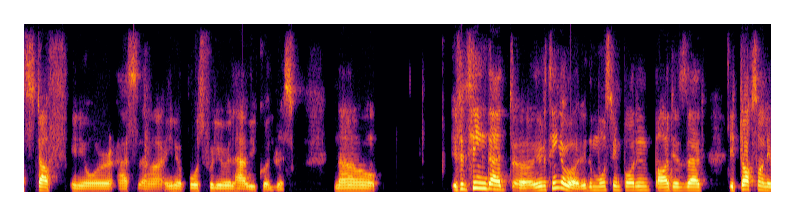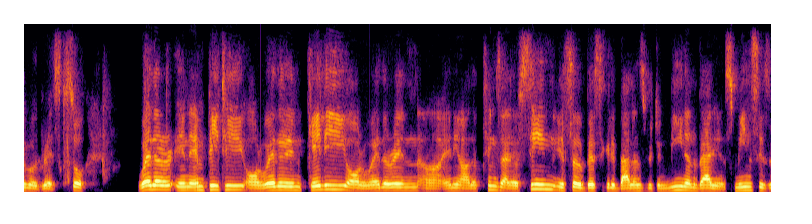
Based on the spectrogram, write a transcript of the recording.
stuff in your as uh, in your portfolio will have equal risk. Now, if you think that uh, if you think about it, the most important part is that it talks only about risk. So whether in MPT or whether in Kelly or whether in uh, any other things that I've seen, it's a basically balance between mean and variance. Means is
